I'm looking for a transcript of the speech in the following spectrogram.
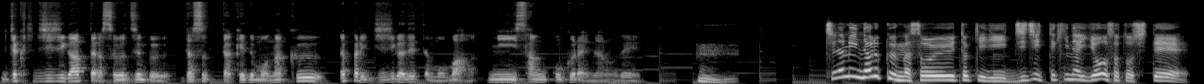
めちゃくちゃ時事があったらそれを全部出すだけでもなく、やっぱり時事が出てもまあ2、3個くらいなので、うんちなみになるくんがそういう時に時事的な要素として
